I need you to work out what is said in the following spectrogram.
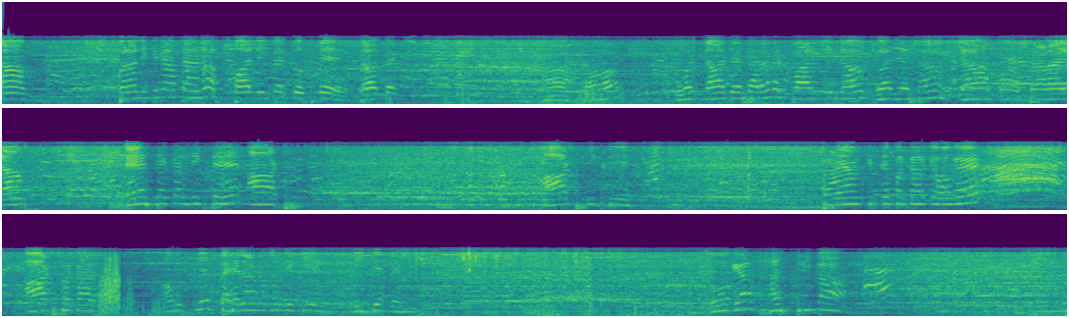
पूरा लिखने आता है ना पा लिख करके उसमें कर हाँ और वो न जैसा रहा ना ट्वाली न, ग जैसा, या प्राणायाम। ऐसे देकर लिखते हैं, आठ। आठ लिखते प्राणायाम कितने प्रकार के हो गए? आठ प्रकार। के अब उसमें पहला नंबर लिखिए नीचे में। हो गया भस्त्रिका।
